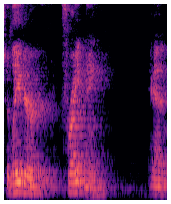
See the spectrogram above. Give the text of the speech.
to later frightening and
